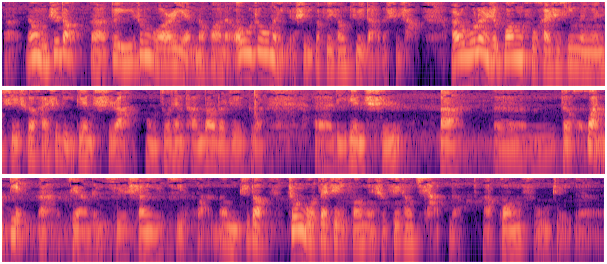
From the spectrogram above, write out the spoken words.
啊。那我们知道啊，对于中国而言的话呢，欧洲呢也是一个非常巨大的市场。而无论是光伏还是新能源汽车，还是锂电池啊，我们昨天谈到的这个呃锂电池啊。嗯的换电啊，这样的一些商业计划。那我们知道，中国在这一方面是非常强的啊，光伏这个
